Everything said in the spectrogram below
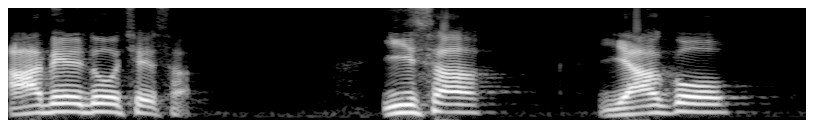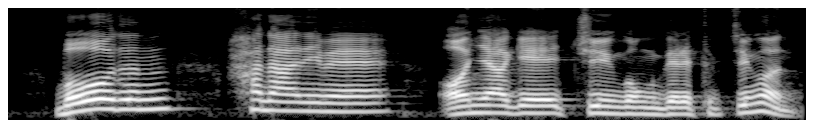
아벨도 제사, 이삭, 야곱 모든 하나님의 언약의 주인공들의 특징은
